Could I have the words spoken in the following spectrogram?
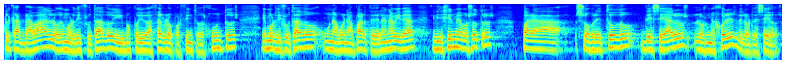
el carnaval, lo hemos disfrutado y hemos podido hacerlo por fin todos juntos, hemos disfrutado una buena parte de la Navidad y dirigirme a vosotros para, sobre todo, desearos los mejores de los deseos.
